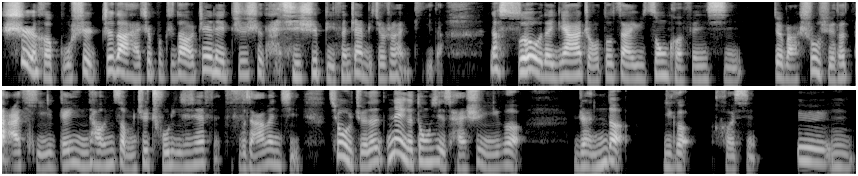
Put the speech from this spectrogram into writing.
是和不是，知道还是不知道这类知识，它其实比分占比就是很低的。那所有的压轴都在于综合分析，对吧？数学的大题给你一套，你怎么去处理这些复复杂问题？其实我觉得那个东西才是一个人的一个核心。嗯嗯，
